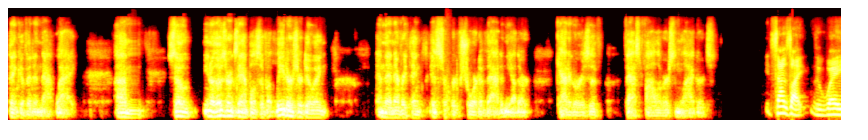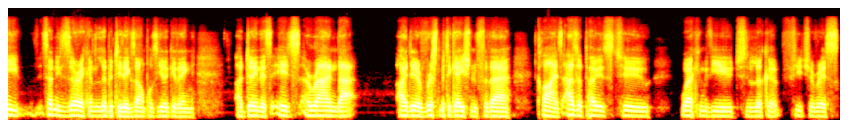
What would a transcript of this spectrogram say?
think of it in that way. Um, so, you know, those are examples of what leaders are doing. And then everything is sort of short of that in the other categories of fast followers and laggards. It sounds like the way certainly Zurich and Liberty, the examples you're giving, are doing this is around that idea of risk mitigation for their clients, as opposed to working with you to look at future risk.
